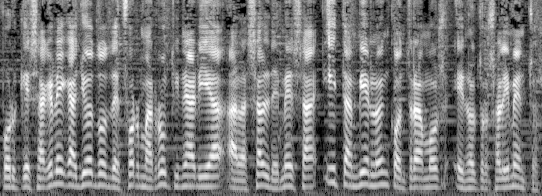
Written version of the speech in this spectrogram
porque se agrega yodo de forma rutinaria a la sal de mesa y también lo encontramos en otros alimentos.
